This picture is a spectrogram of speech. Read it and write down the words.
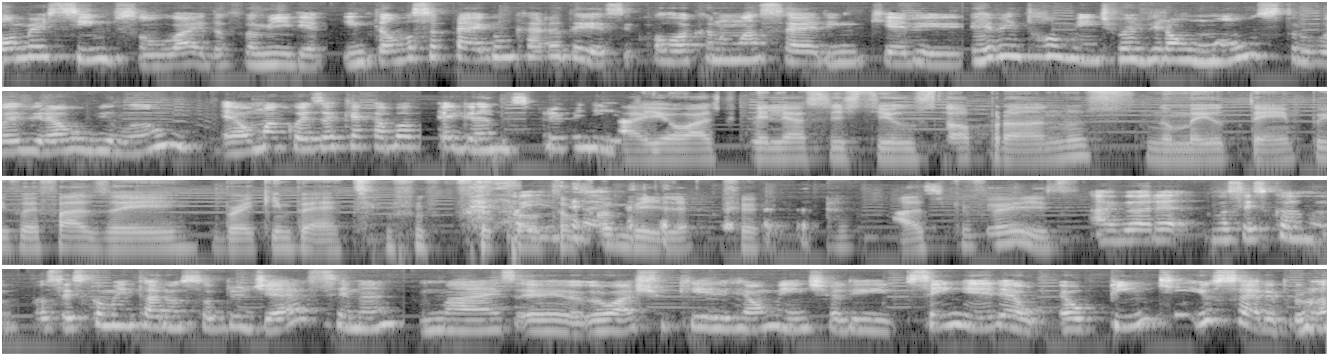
Homer Simpson, vai, da família. Então você pega um cara desse, coloca numa série em que ele eventualmente vai virar um monstro, vai virar um vilão, é uma coisa que acaba pegando desprevenido. Aí eu acho que ele assistiu os Sopranos no meio tempo e foi fazer Breaking Bad Pois outra é. família. acho que foi isso. Agora, vocês, vocês comentaram sobre o Jesse, né? Mas é, eu acho que realmente ali, sem ele é o, é o Pink e o cérebro, né?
